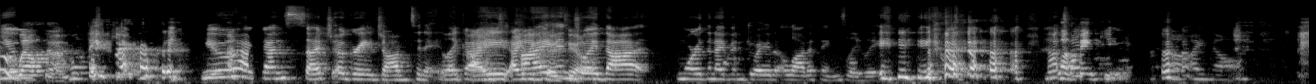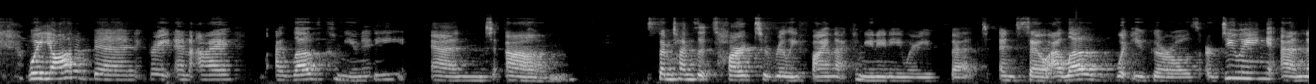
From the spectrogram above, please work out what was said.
You're You- welcome. Well, thank you. You have done such a great job today. Like I, I- I I, think so, too. enjoyed that more than I've enjoyed a lot of things lately. Well, fun. thank you. Oh, I know. Well, y'all have been great, and I I love community, and um, sometimes it's hard to really find that community where you fit. And so I love what you girls are doing, and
